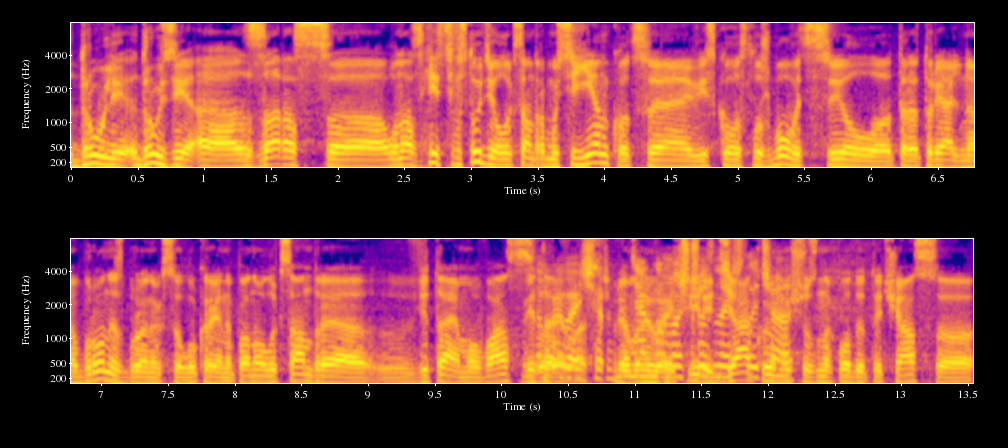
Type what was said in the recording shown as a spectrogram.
Друзі, друзі, е, зараз е, у нас гість в студії Олександр Мусієнко. Це військовослужбовець сил територіальної оборони збройних сил України. Пане Олександре, е, вітаємо вас. Добрий Вітаю вас. вечір. В прямому Дякуємо, ефірі. що знайшли Дякуємо, час. що знаходите час. Е,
